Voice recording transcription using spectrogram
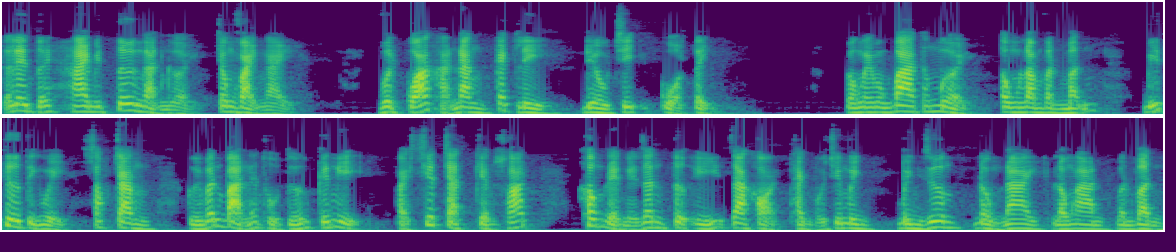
đã lên tới 24.000 người trong vài ngày, vượt quá khả năng cách ly điều trị của tỉnh. Vào ngày 3 tháng 10, ông Lâm Văn Mẫn, Bí thư tỉnh ủy Sóc Trăng gửi văn bản đến Thủ tướng kiến nghị phải siết chặt kiểm soát, không để người dân tự ý ra khỏi thành phố Hồ Chí Minh, Bình Dương, Đồng Nai, Long An, vân vân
